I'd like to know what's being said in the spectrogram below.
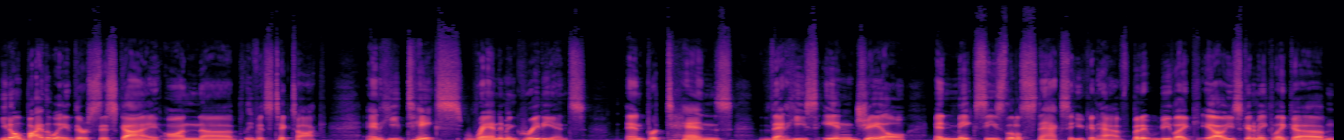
you know, by the way, there's this guy on, uh, I believe it's TikTok, and he takes random ingredients and pretends that he's in jail and makes these little snacks that you can have. But it would be like, you know, he's going to make like a,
